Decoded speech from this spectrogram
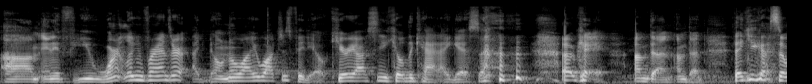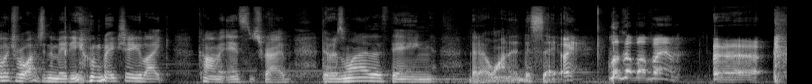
um, and if you weren't looking for an answer, I don't know why you watched this video. Curiosity killed the cat, I guess. okay, I'm done. I'm done. Thank you guys so much for watching the video. Make sure you like, comment, and subscribe. There was one other thing that I wanted to say. Oh yeah, look up up fam. Uh.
